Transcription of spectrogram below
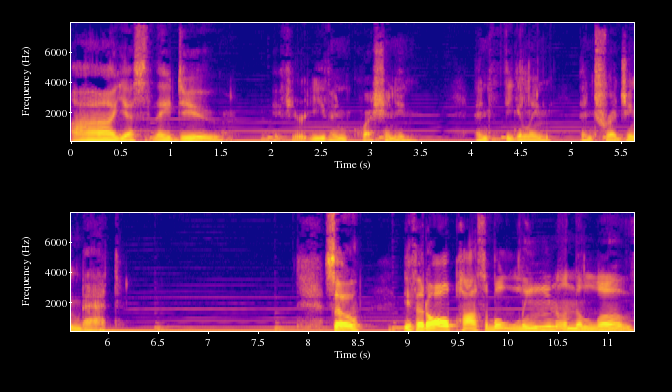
Ah, yes, they do, if you're even questioning and feeling and trudging that. So, if at all possible, lean on the love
